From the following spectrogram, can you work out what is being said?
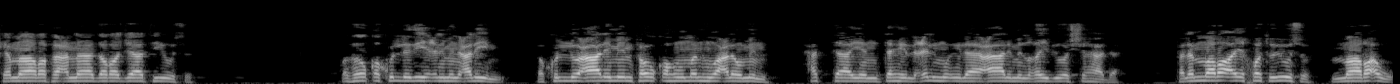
كما رفعنا درجات يوسف. وفوق كل ذي علم عليم فكل عالم فوقه من هو أعلم منه حتى ينتهي العلم إلى عالم الغيب والشهادة. فلما رأى إخوة يوسف ما رأوا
